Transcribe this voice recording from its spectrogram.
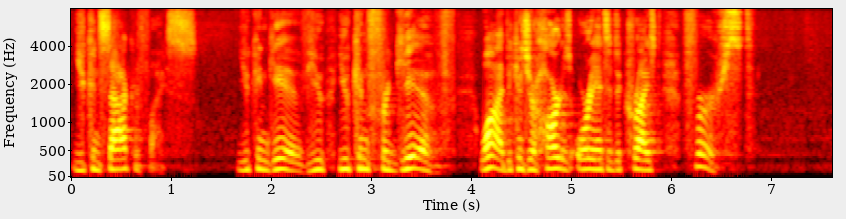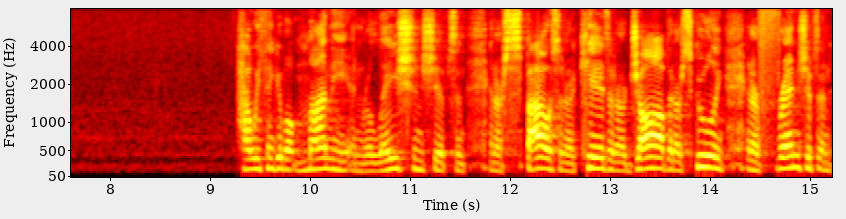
You can sacrifice, you can give, you, you can forgive. Why? Because your heart is oriented to Christ first how we think about money and relationships and, and our spouse and our kids and our job and our schooling and our friendships and,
